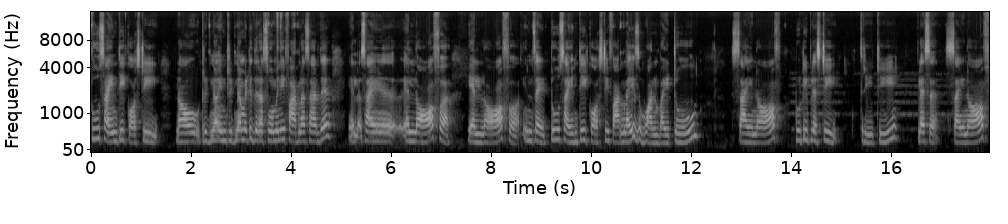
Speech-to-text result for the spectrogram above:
2 sine t cos t. Now in trigonometry there are so many formulas are there. L, sine, uh, L of L of inside 2 sine t cos t formula is 1 by 2 sine of 2t plus t 3t plus sine of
